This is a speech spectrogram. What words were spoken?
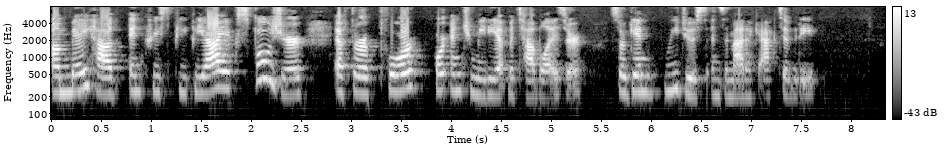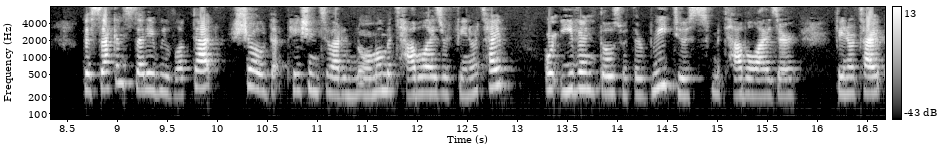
um, may have increased PPI exposure if they're a poor or intermediate metabolizer. So again, reduced enzymatic activity. The second study we looked at showed that patients who had a normal metabolizer phenotype or even those with a reduced metabolizer phenotype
